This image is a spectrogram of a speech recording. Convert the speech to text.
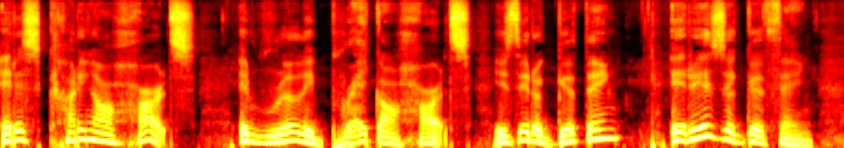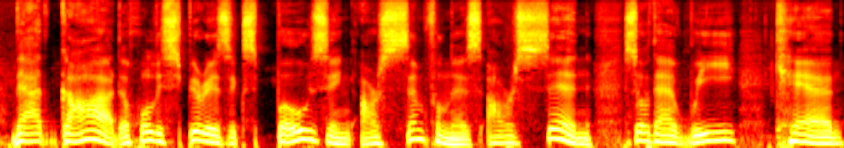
It is cutting our hearts. It really break our hearts. Is it a good thing? It is a good thing that God, the Holy Spirit, is exposing our sinfulness, our sin, so that we can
